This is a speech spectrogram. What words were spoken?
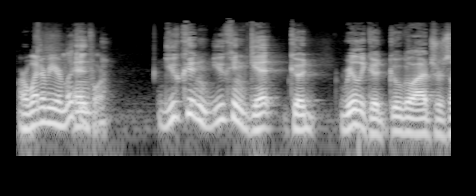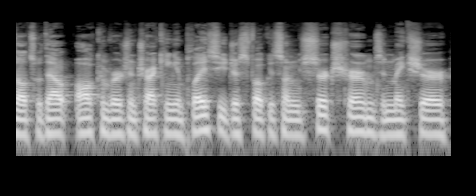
Or whatever you're looking and for. You can you can get good really good Google Ads results without all conversion tracking in place. You just focus on your search terms and make sure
